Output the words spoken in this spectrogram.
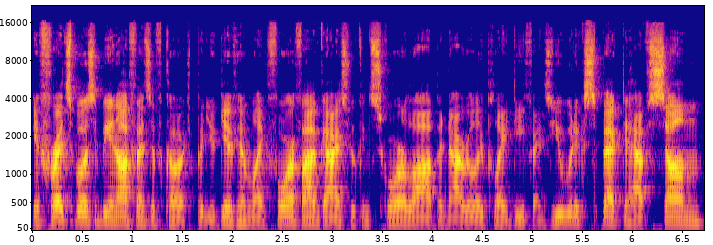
if Fred's supposed to be an offensive coach, but you give him like four or five guys who can score a lot but not really play defense, you would expect to have some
